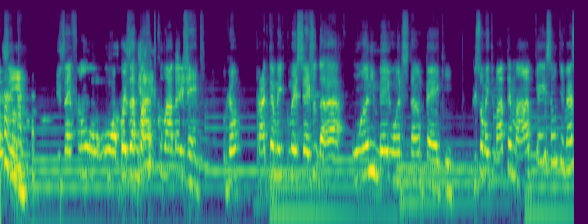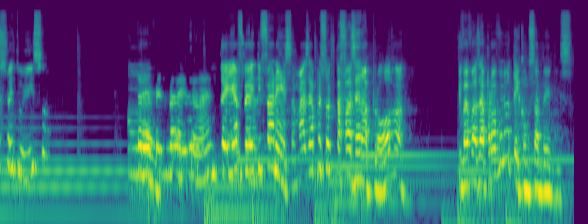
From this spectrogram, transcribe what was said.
Assim, isso aí foi um- uma coisa particular da gente. Porque eu praticamente comecei a ajudar um ano e meio antes da Ampec, principalmente matemática, e se eu não tivesse feito isso, não, Teria feito diferença, né? não teria feito diferença. Mas é a pessoa que está fazendo a prova, que vai fazer a prova, não tem como saber disso.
